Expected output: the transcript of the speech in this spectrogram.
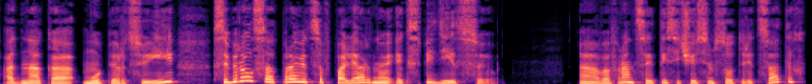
однако Мопертюи собирался отправиться в полярную экспедицию, а во Франции 1730-х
